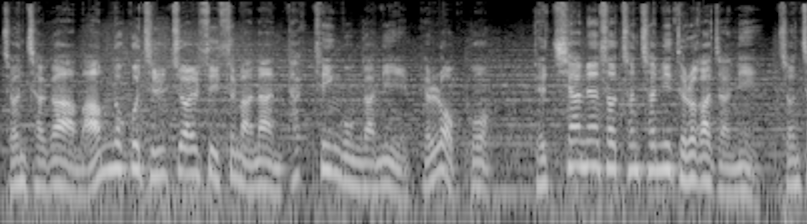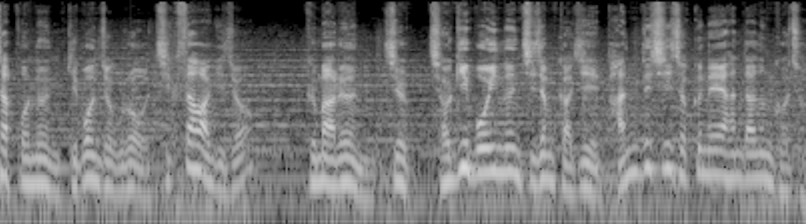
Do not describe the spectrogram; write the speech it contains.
전차가 마음 놓고 질주할 수 있을 만한 탁 트인 공간이 별로 없고 대치하면서 천천히 들어가자니 전차포는 기본적으로 직사각이죠. 그 말은 즉 적이 보이는 지점까지 반드시 접근해야 한다는 거죠.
